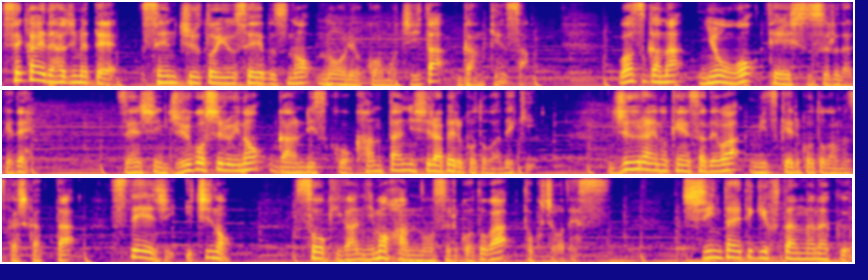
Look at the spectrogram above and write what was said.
世界で初めて線虫という生物の能力を用いたがん検査。わずかな尿を提出するだけで全身15種類のがんリスクを簡単に調べることができ従来の検査では見つけることが難しかったステージ1の早期がんにも反応することが特徴です。身体的負担がなく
